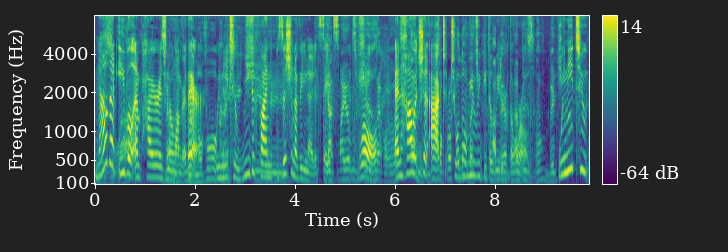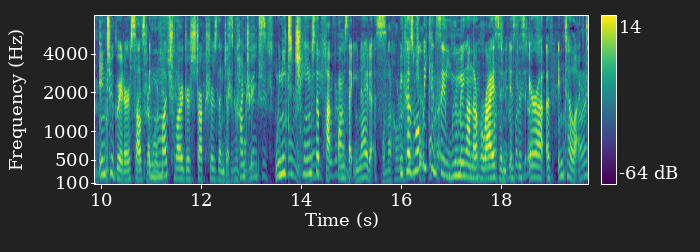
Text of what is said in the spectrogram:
Now that evil empire is no longer there, we need to redefine the position of the United States, its role, and how it should act to really be the leader of the world. We need to integrate ourselves in much larger structures than just countries. We need to change the platforms that unite us. Because what we can see looming on the horizon is this era of intellect,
